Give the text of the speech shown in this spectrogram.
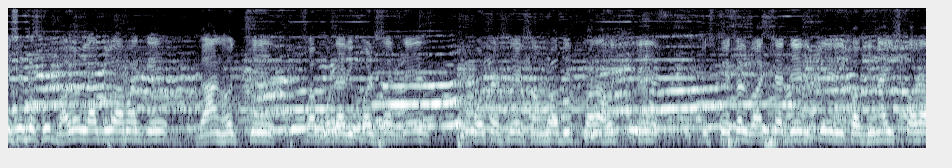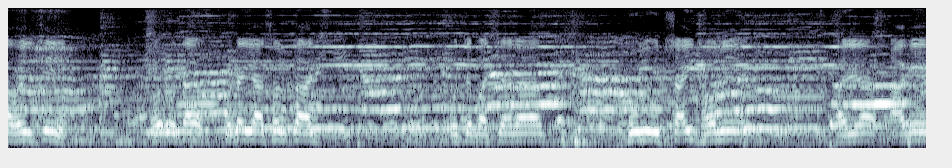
এসে তো খুব ভালো লাগল আমাকে। গান হচ্ছে, সবকটা রিপোর্টারদের রিপোর্টারদের সম্বোধিত করা হচ্ছে। স্পেশাল বাচ্চাদেরকে রিকগনাইজ করা হয়েছে। ওটা, ওটাই আসল কাজ। ওতে বাচ্চারা খুবই উৎসাহিত হবে। আর আগে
